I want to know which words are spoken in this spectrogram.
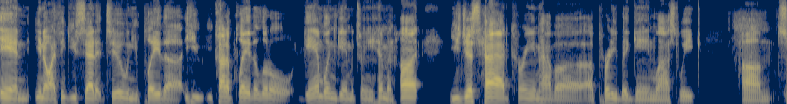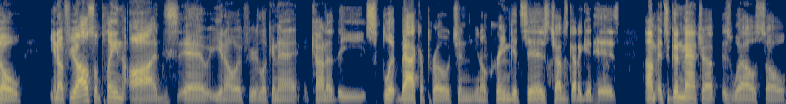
and you know, I think you said it too when you play the you you kind of play the little gambling game between him and Hunt. You just had Kareem have a, a pretty big game last week. Um, so you know, if you're also playing the odds, uh, you know, if you're looking at kind of the split back approach and, you know, Kareem gets his, Chubb's got to get his. Um, it's a good matchup as well. So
